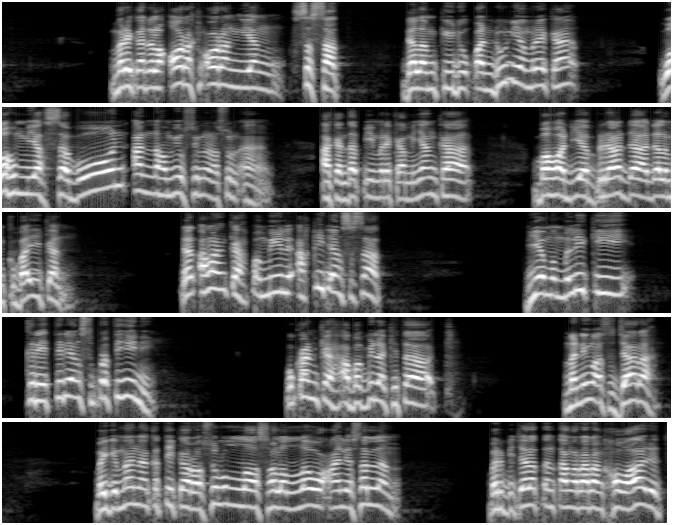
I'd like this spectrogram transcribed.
Mereka adalah orang-orang yang sesat dalam kehidupan dunia mereka. Wahum yahsabun annahum yusinuna sun'a. Akan tapi mereka menyangka bahwa dia berada dalam kebaikan. Dan alangkah pemilik akidah yang sesat. Dia memiliki kriteria yang seperti ini. Bukankah apabila kita menengok sejarah bagaimana ketika Rasulullah Wasallam berbicara tentang orang khawarij,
